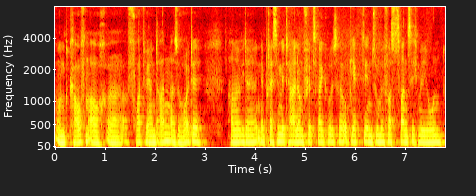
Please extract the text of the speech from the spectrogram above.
und kaufen auch äh, fortwährend an. Also heute haben wir wieder eine Pressemitteilung für zwei größere Objekte in Summe fast 20 Millionen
